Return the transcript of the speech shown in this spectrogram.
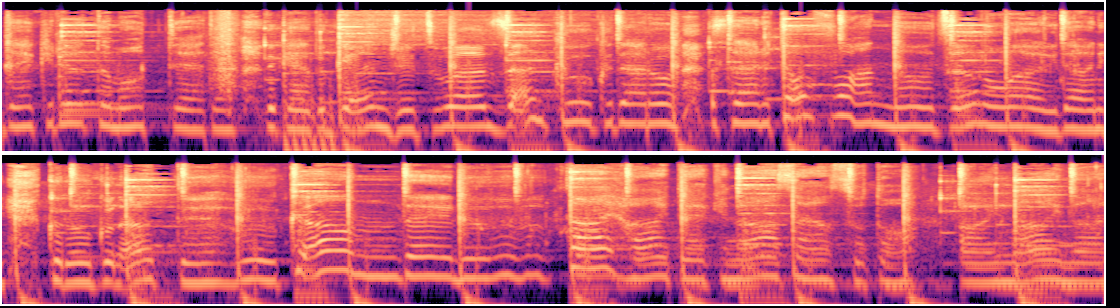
できると思ってた。だけど現実は残酷だろう。あさりと不安の渦の間に黒くなって浮かんでいる。大敗的なセンスと曖昧な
